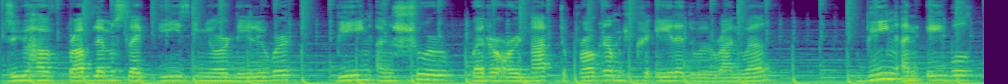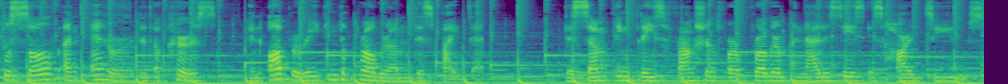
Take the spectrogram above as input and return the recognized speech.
Do you have problems like these in your daily work? Being unsure whether or not the program you created will run well? Being unable to solve an error that occurs and operating the program despite that. The sampling trace function for program analysis is hard to use.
